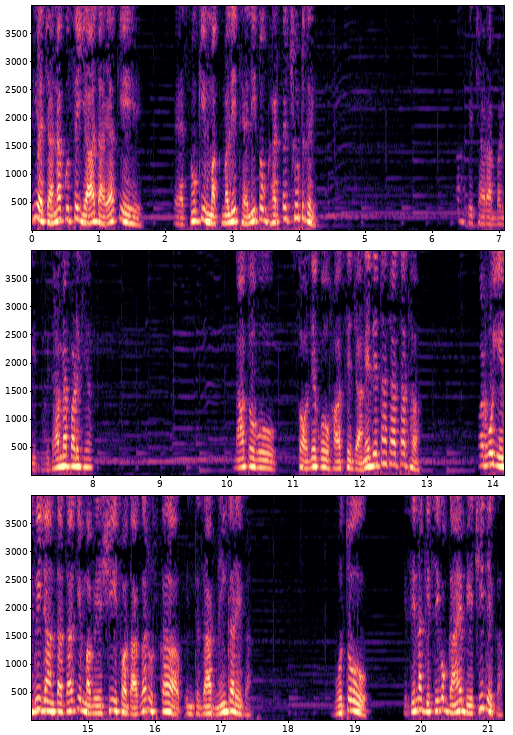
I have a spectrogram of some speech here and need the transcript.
भी अचानक उसे याद आया कि पैसों की मखमली थैली तो घर पे छूट गई। अब बेचारा बड़ी दुविधा में पड़ गया। ना तो वो सौदे को हाथ से जाने देता चाहता था, और वो ये भी जानता था कि मवेशी सौदागर उसका इंतज़ार नहीं करेगा। वो तो किसी ना किसी को गाय बेच ही देगा।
